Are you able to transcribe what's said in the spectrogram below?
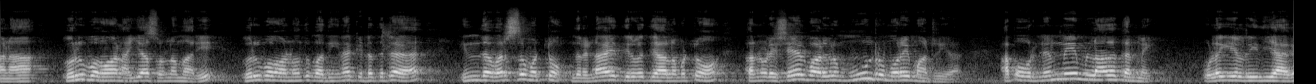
ஆனால் குரு பகவான் ஐயா சொன்ன மாதிரி குரு பகவான் வந்து பார்த்திங்கன்னா கிட்டத்தட்ட இந்த வருஷம் மட்டும் இந்த ரெண்டாயிரத்தி இருபத்தி ஆறில் மட்டும் தன்னுடைய செயல்பாடுகளை மூன்று முறை மாற்றுகிறார். அப்போ ஒரு நிர்ணயம் இல்லாத தன்மை. உலகியல் ரீதியாக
